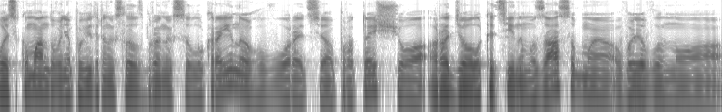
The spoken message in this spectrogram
Ось командування повітряних сил Збройних сил України говорить е, про те, що радіолокаційними засобами виявлено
